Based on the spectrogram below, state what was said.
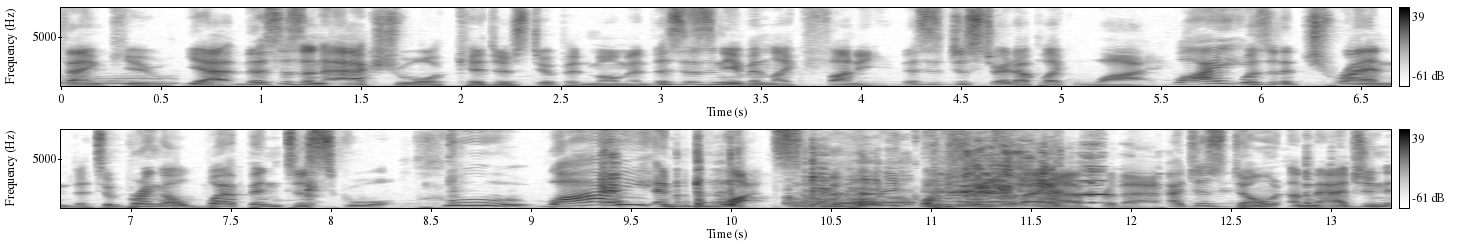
Thank you. Yeah, this is an actual kids are stupid moment. This isn't even like funny. This is just straight up like why? Why was it a trend to bring a weapon to school? Who? Why? And what? The three questions that I have for that. I just don't imagine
